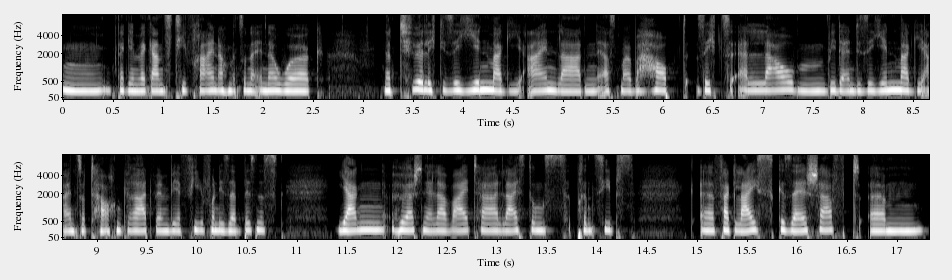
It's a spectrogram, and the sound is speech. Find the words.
da gehen wir ganz tief rein, auch mit so einer Inner Work natürlich diese Yin-Magie einladen, erstmal überhaupt sich zu erlauben, wieder in diese Yin-Magie einzutauchen, gerade wenn wir viel von dieser Business Young, höher, schneller, weiter, Leistungsprinzips, äh, Vergleichsgesellschaft ähm,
